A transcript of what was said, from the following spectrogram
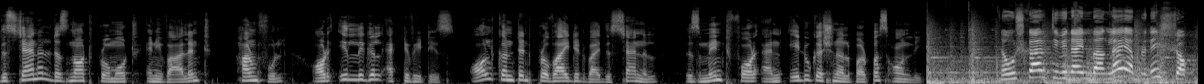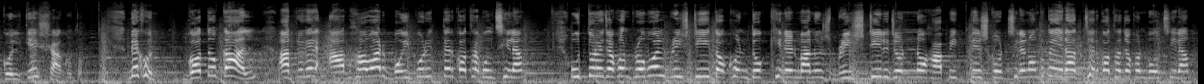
This channel does not promote any violent, harmful, or illegal activities. All content provided by this channel is meant for an educational purpose only. নমস্কার TV nine বাংলায় আপনাদের সকলকে স্বাগত দেখুন গতকাল আপনাদের আবহাওয়ার বৈপরীত্যের কথা বলছিলাম উত্তরে যখন প্রবল বৃষ্টি তখন দক্ষিণের মানুষ বৃষ্টির জন্য হাপিত্তেশ করছিলেন অন্তত এ রাজ্যের কথা যখন বলছিলাম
